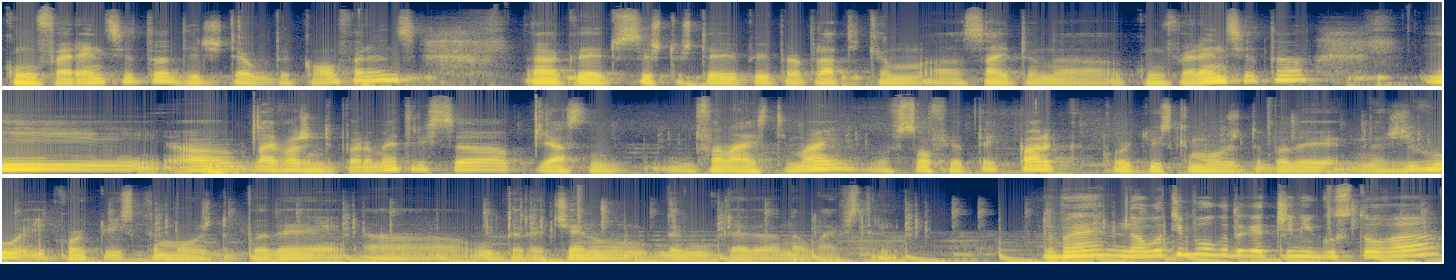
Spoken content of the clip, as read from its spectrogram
конференцията Digital The Conference, а, където също ще ви препрати към а, сайта на конференцията. И а, най-важните параметри са ясни. 12 май в София Тек Парк, който иска може да бъде наживо и който иска може да бъде а, отдалечено да го гледа на лайвстрим. Добре, много ти благодаря, че ни гостува,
